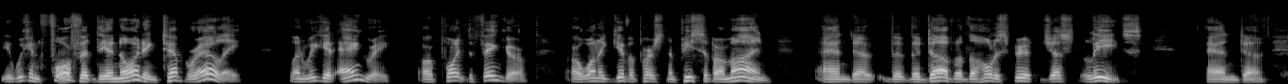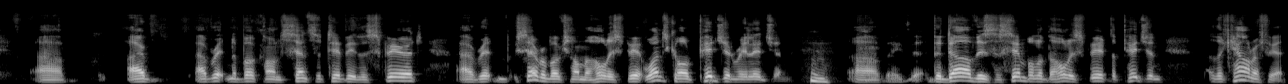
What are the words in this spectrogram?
We can forfeit the anointing temporarily when we get angry or point the finger or want to give a person a piece of our mind. And uh, the, the dove of the Holy Spirit just leaves. And uh, uh, I've, I've written a book on sensitivity of the Spirit. I've written several books on the Holy Spirit. One's called Pigeon Religion. Hmm. Uh, the, the, dove is the symbol of the Holy Spirit. The pigeon the counterfeit.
